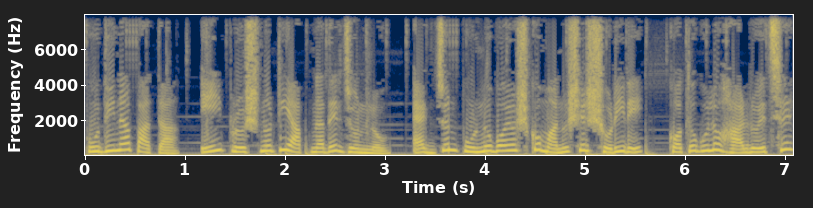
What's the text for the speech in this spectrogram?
পুদিনা পাতা। এই প্রশ্নটি আপনাদের জন্য। একজন পূর্ণবয়স্ক মানুষের শরীরে কতগুলো হাড় রয়েছে?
